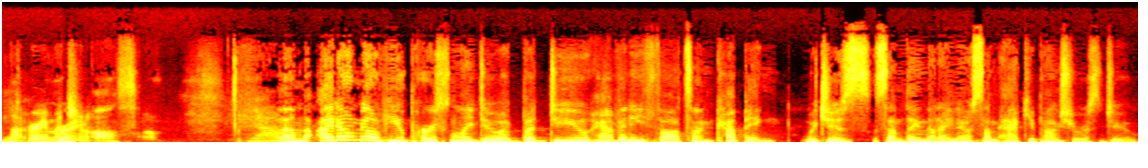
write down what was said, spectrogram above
Not very much right. at all. So. Yeah. Um, I don't know if you personally do it, but do you have any thoughts on cupping, which is something that I know some acupuncturists do?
